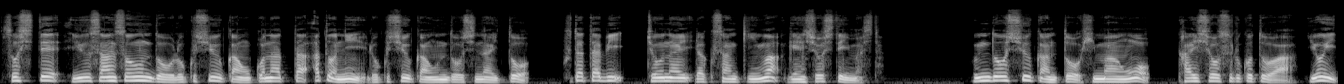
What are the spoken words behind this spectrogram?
そして有酸素運動を6週間行った後に6週間運動しないと、再び腸内酪酸菌は減少していました。運動習慣と肥満を解消することは良い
